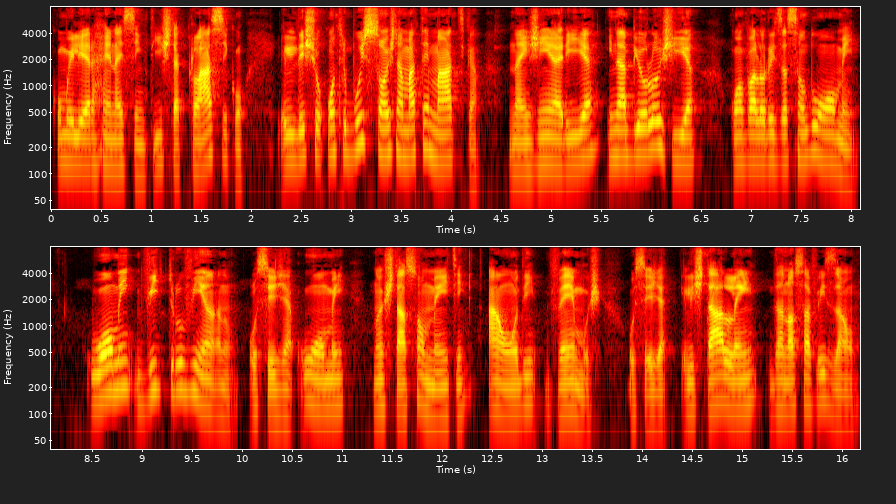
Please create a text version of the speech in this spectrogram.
como ele era renascentista clássico, ele deixou contribuições na matemática, na engenharia e na biologia, com a valorização do homem. O homem vitruviano, ou seja, o homem não está somente aonde vemos, ou seja, ele está além da nossa visão.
